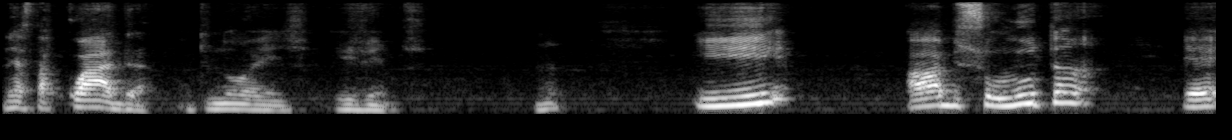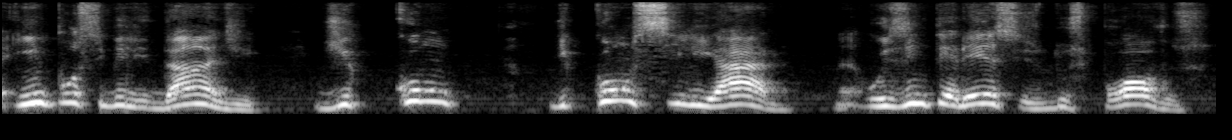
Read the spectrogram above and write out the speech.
nesta quadra que nós vivemos. Né? E a absoluta é, impossibilidade de, com, de conciliar né, os interesses dos povos,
